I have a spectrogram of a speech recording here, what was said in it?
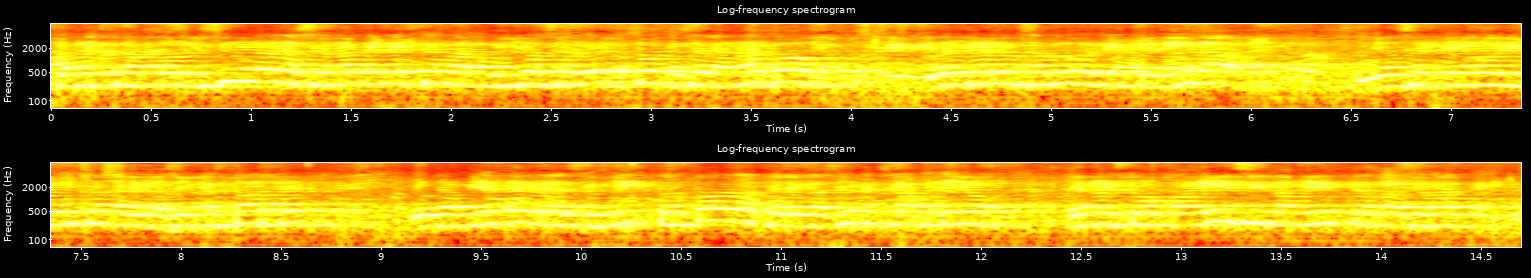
a nuestra Policía Nacional en este maravilloso evento que es el ANATO. Quiero enviar un saludo de bienvenida. Yo sé que hoy muchas delegaciones tarde y también de agradecimiento a todas las delegaciones que han venido en nuestro país y también internacionalmente.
